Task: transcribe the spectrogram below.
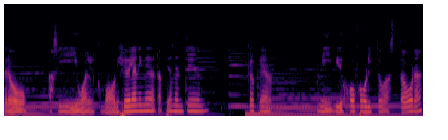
Pero así igual como dije del anime rápidamente, creo que mi videojuego favorito hasta ahora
